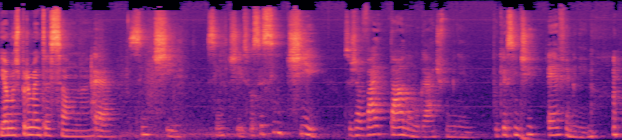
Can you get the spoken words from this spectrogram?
E é uma experimentação, não é? É, sentir. Sentir. Se você sentir, você já vai estar tá lugar de feminino. Porque sentir é feminino.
